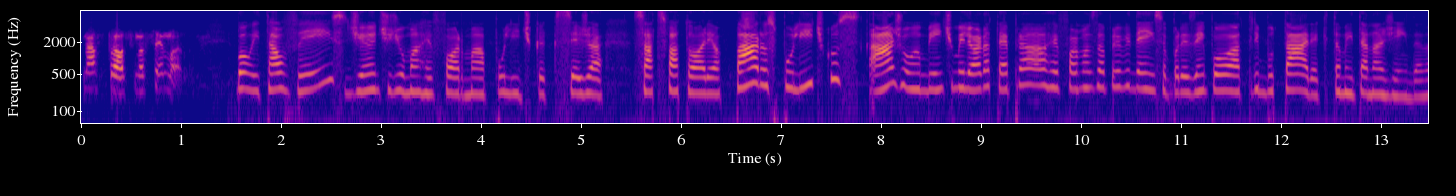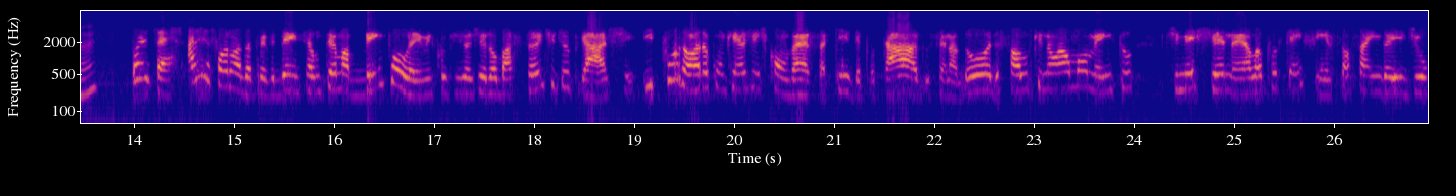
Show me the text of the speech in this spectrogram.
nas próximas semanas. Bom, e talvez, diante de uma reforma política que seja satisfatória para os políticos, haja um ambiente melhor até para reformas da Previdência, por exemplo, a tributária, que também está na agenda, né? Pois é, a reforma da Previdência é um tema bem polêmico que já gerou bastante desgaste e, por hora, com quem a gente conversa aqui, deputados, senadores, falam que não é o momento de mexer nela, porque, enfim, eles estão saindo aí de um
